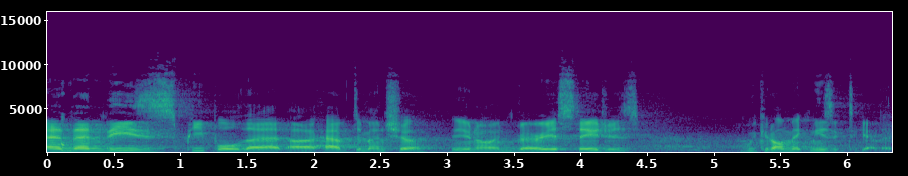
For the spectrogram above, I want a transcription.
and then these people that uh, have dementia, you know, in various stages, we could all make music together.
